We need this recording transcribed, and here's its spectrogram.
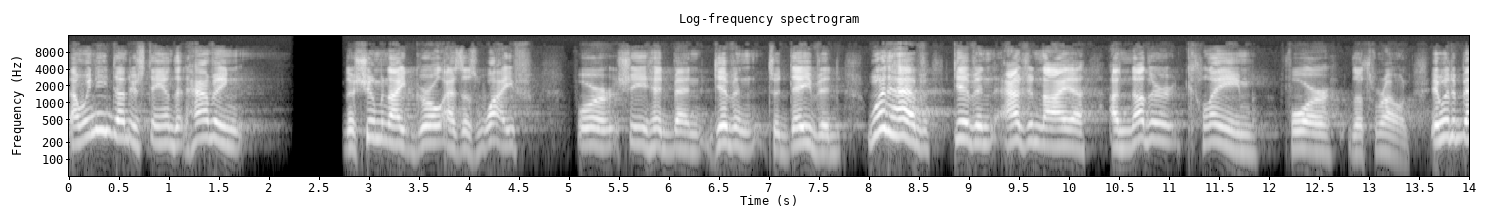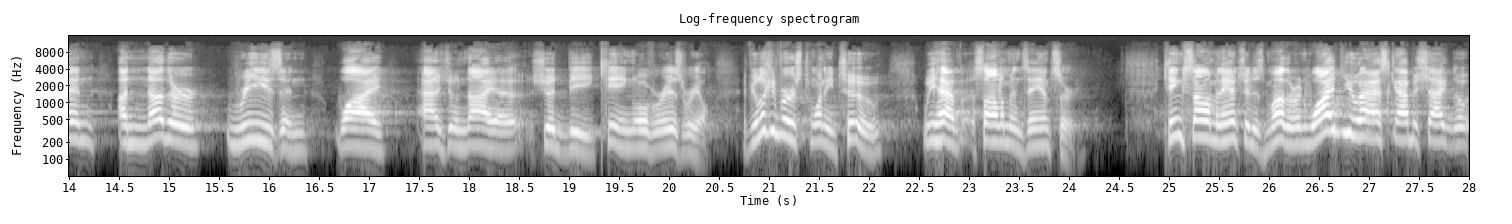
Now we need to understand that having the Shunammite girl as his wife, for she had been given to David, would have given Adonijah another claim for the throne. It would have been another reason why Adonijah should be king over Israel. If you look at verse 22, we have Solomon's answer. King Solomon answered his mother, And why do you ask Abishag the,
